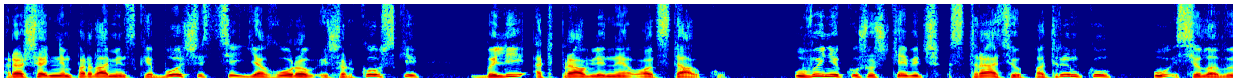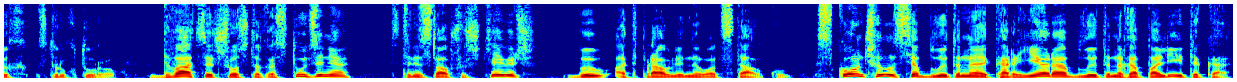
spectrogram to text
рашэннем парламенцкай большасці ягораў і шарковскі былі адпраўленыя ў адстаўку. У выніку шушкевич страціў падтрымку у сілавых структурах. 26 студзеня станіслав шушкевич быў адпраўлены ў адстаўку. Скончылася блытаная кар'ера блытанага палітыка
